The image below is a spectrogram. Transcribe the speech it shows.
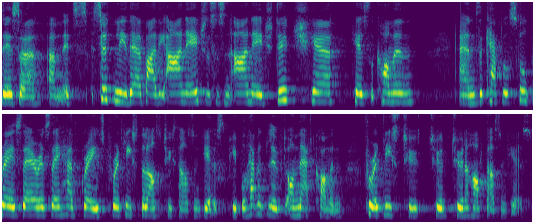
there's a, um, it's certainly there by the Iron Age. This is an Iron Age ditch here. Here's the common. and the cattle still graze there as they have grazed for at least the last 2,000 years. People haven't lived on that common for at least two, two, two and a half thousand years.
